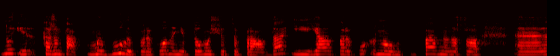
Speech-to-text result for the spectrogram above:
ну і скажімо так, ми були переконані в тому, що це правда, і я переко... ну, впевнена, що е,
